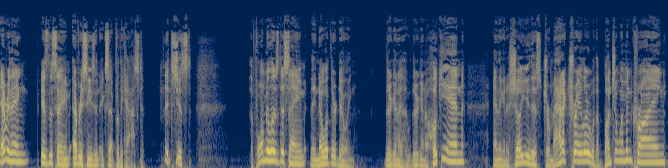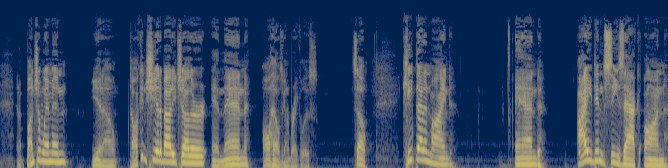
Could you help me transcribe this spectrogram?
Everything is the same every season except for the cast. It's just the formula is the same. They know what they're doing. They're gonna they're gonna hook you in and they're going to show you this dramatic trailer with a bunch of women crying and a bunch of women, you know, talking shit about each other, and then all hell's going to break loose. So keep that in mind. And I didn't see Zach on,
